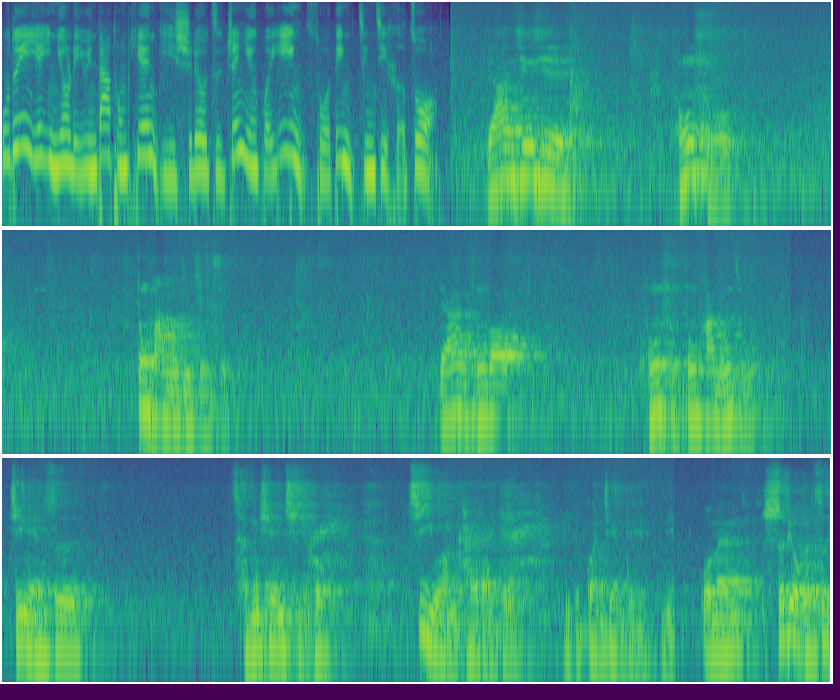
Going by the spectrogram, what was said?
吴敦义也引用李运大同篇，以十六字真言回应，锁定经济合作。两岸经济同属。中华民族精神，两岸同胞同属中华民族。今年是承先启后、继往开来的一个关键的年。我们十六个字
